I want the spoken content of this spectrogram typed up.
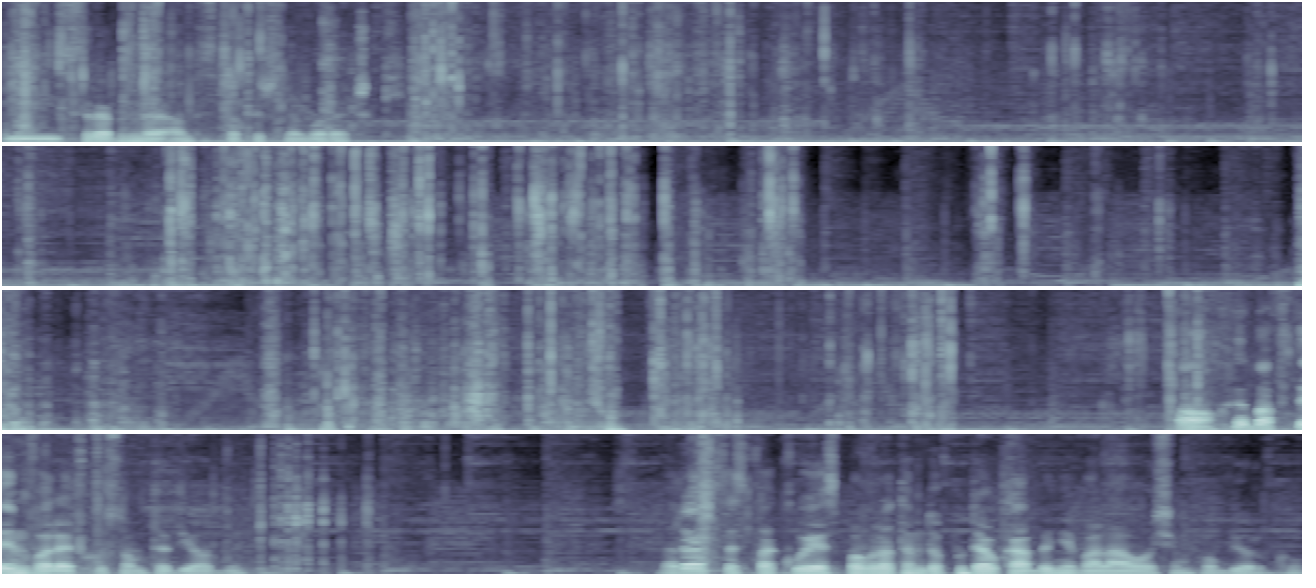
i srebrne antystatyczne woreczki. O, chyba w tym woreczku są te diody. Resztę spakuję z powrotem do pudełka, aby nie walało się po biurku.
